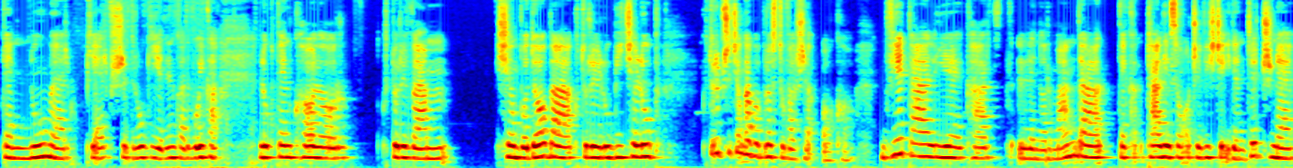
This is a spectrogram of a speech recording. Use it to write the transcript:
ten numer, pierwszy, drugi, jedynka, dwójka lub ten kolor, który Wam się podoba, który lubicie lub który przyciąga po prostu Wasze oko. Dwie talie kart Lenormanda. Te talie są oczywiście identyczne.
